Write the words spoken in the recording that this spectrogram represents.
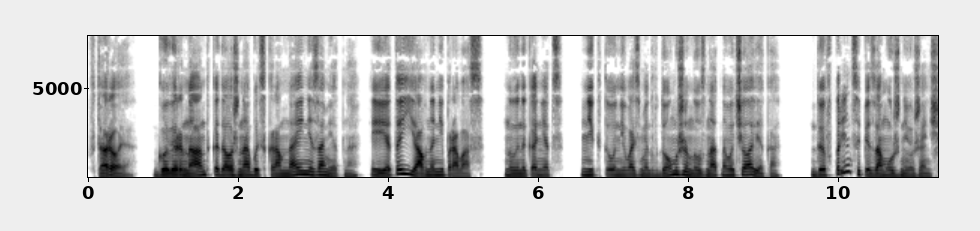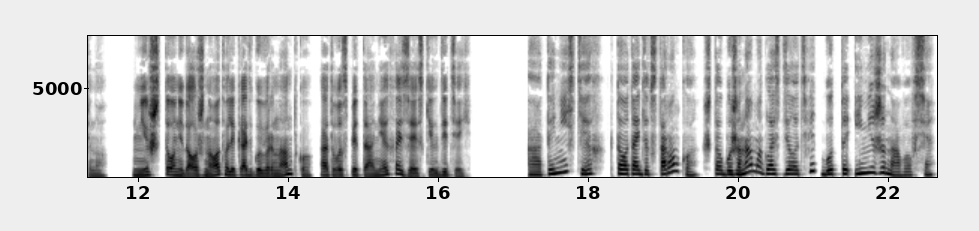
Второе. Гувернантка должна быть скромна и незаметна, и это явно не про вас. Ну и, наконец, никто не возьмет в дом жену знатного человека, да в принципе замужнюю женщину. Ничто не должно отвлекать гувернантку от воспитания хозяйских детей. А ты не из тех, кто отойдет в сторонку, чтобы жена могла сделать вид, будто и не жена вовсе.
